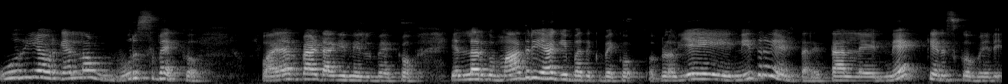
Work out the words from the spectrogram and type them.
ಉರಿಯವ್ರಿಗೆಲ್ಲ ಉರಿಸ್ಬೇಕು. ಫೈರ್ ಬ್ಯಾಡ್ ಆಗಿ ನಿಲ್ಲಬೇಕು ಎಲ್ಲರಿಗೂ ಮಾದರಿಯಾಗಿ ಬದುಕಬೇಕು. ಮಕ್ಕಳು ಏನಿದ್ರು ಹೇಳ್ತಾರೆ, ತಲೆನೇ ಕೆಡಿಸ್ಕೋಬೇಡಿ.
